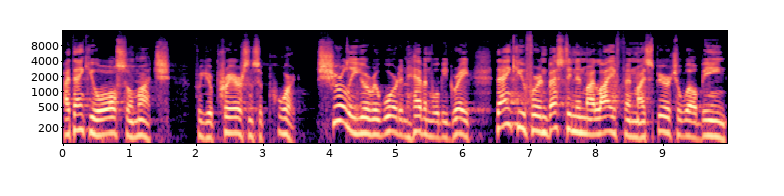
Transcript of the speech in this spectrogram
I thank you all so much for your prayers and support. Surely your reward in heaven will be great. Thank you for investing in my life and my spiritual well being.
